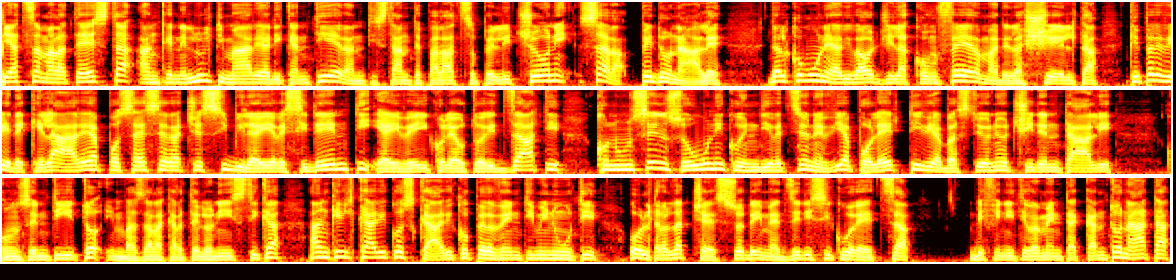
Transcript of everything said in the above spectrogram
Piazza Malatesta, anche nell'ultima area di cantiere antistante Palazzo Pelliccioni, sarà pedonale. Dal comune arriva oggi la conferma della scelta, che prevede che l'area possa essere accessibile ai residenti e ai veicoli autorizzati con un senso unico in direzione via Poletti via Bastioni Occidentali. Consentito, in base alla cartellonistica, anche il carico-scarico per 20 minuti, oltre all'accesso dei mezzi di sicurezza definitivamente accantonata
